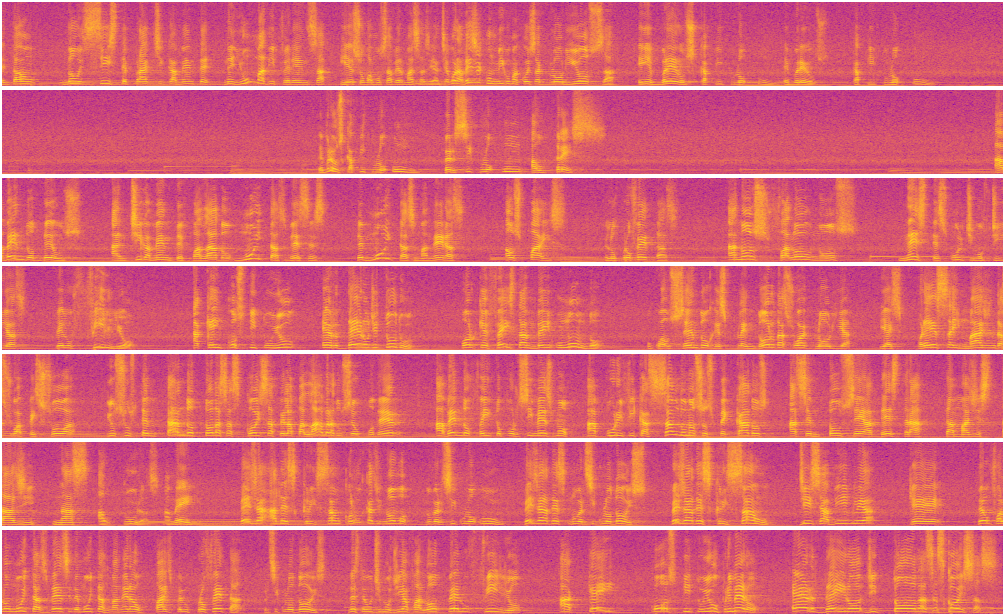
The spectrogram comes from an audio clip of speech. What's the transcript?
Então, não existe praticamente nenhuma diferença, e isso vamos saber mais adiante. Agora, veja comigo uma coisa gloriosa em Hebreus capítulo 1. Hebreus capítulo 1. Hebreus capítulo 1, versículo 1 ao 3. havendo Deus antigamente falado muitas vezes, de muitas maneiras, aos pais, pelos profetas, a nós falou-nos nestes últimos dias pelo Filho, a quem constituiu herdeiro de tudo, porque fez também o mundo, o qual sendo o resplendor da sua glória e a expressa imagem da sua pessoa e o sustentando todas as coisas pela palavra do seu poder, havendo feito por si mesmo a purificação dos nossos pecados, assentou-se à destra da majestade nas alturas. Amém. Veja a descrição, coloca de novo no versículo 1, veja no versículo 2, veja a descrição, diz a Bíblia que Deus falou muitas vezes, de muitas maneiras, aos pais pelo profeta. Versículo 2: Neste último dia falou pelo filho, a quem constituiu, primeiro, herdeiro de todas as coisas.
